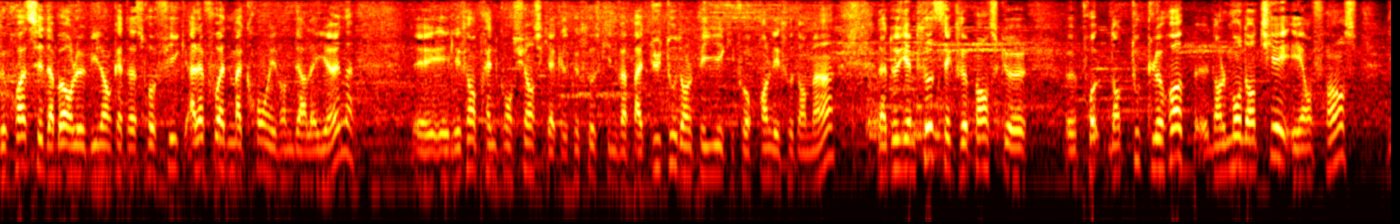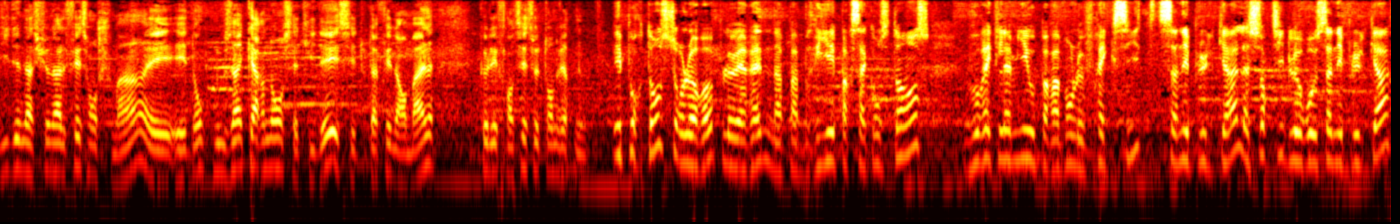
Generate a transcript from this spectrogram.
Je crois que c'est d'abord le bilan catastrophique à la fois de Macron et van der Leyen. Et, les gens prennent conscience qu'il y a quelque chose qui ne va pas du tout dans le pays et qu'il faut reprendre les choses en main. La deuxième chose, c'est que je pense que euh, dans toute l'Europe, dans le monde entier et en France, l'idée nationale fait son chemin et donc nous incarnons cette idée et c'est tout à fait normal que les Français se tournent vers nous. Et pourtant, sur l'Europe, le RN n'a pas brillé par sa constance. Vous réclamiez auparavant le Frexit, ça n'est plus le cas. La sortie de l'euro, ça n'est plus le cas.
